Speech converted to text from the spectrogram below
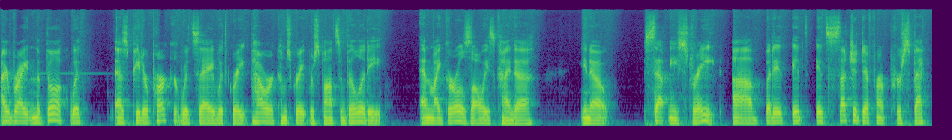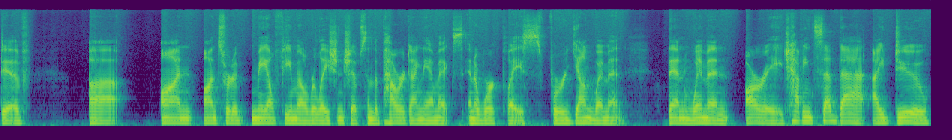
i write in the book with as peter parker would say with great power comes great responsibility. And my girls always kind of you know set me straight uh, but it, it it's such a different perspective uh, on on sort of male female relationships and the power dynamics in a workplace for young women than women our age. Having said that, I do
